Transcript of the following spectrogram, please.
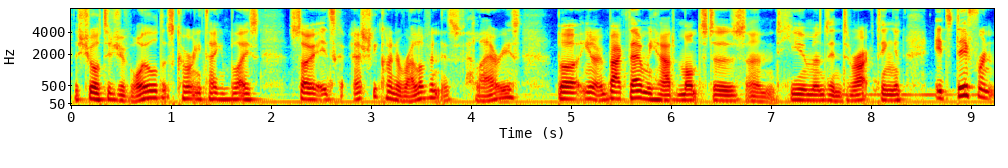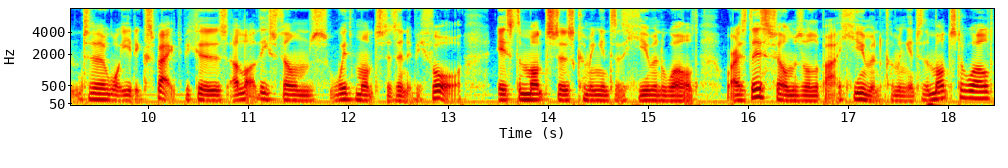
the shortage of oil that's currently taking place. So it's actually kind of relevant. It's hilarious. But, you know, back then we had monsters and humans interacting, and it's different to what you'd expect because a lot of these films with monsters in it before, it's the monsters coming into the human world, whereas this film is all about a human coming into the monster world.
